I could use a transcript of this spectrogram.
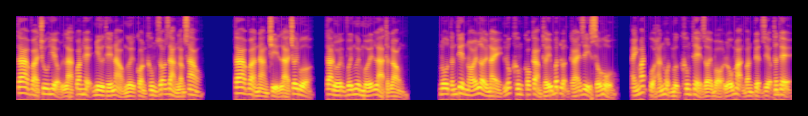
ta và chu hiệu là quan hệ như thế nào, người còn không rõ ràng làm sao? Ta và nàng chỉ là chơi đùa, ta đối với ngươi mới là thật lòng. Nô tấn tiên nói lời này lúc không có cảm thấy bất luận cái gì xấu hổ, ánh mắt của hắn một mực không thể rời bỏ lỗ mạn văn tuyệt diệu thân thể.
